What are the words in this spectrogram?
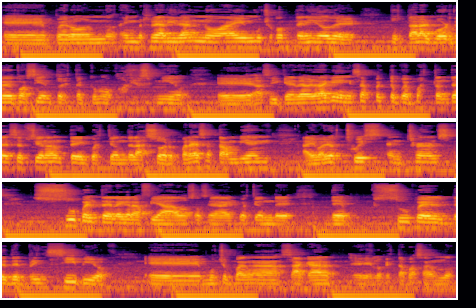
eh, pero en realidad no hay mucho contenido de tú estar al borde de tu asiento y estar como, oh Dios mío. Eh, así que de verdad que en ese aspecto pues bastante decepcionante en cuestión de las sorpresas también. Hay varios twists and turns súper telegrafiados, o sea, en cuestión de, de súper desde el principio. Eh, muchos van a sacar eh, lo que está pasando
